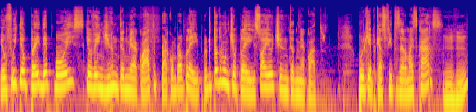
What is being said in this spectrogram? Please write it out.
Eu fui ter o Play depois que eu vendi o Nintendo 64 pra comprar o Play. Porque todo mundo tinha o Play e só eu tinha o Nintendo 64. Por quê? Porque as fitas eram mais caras. Uhum.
